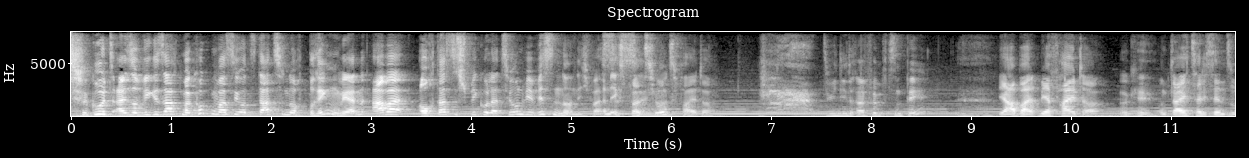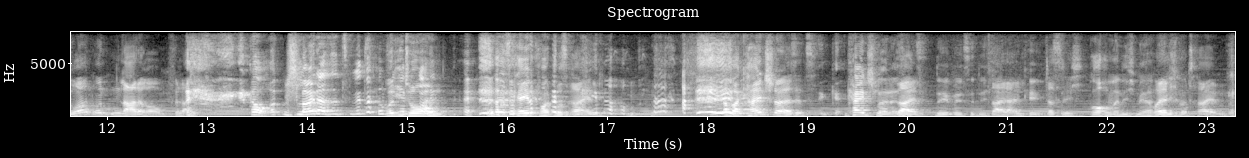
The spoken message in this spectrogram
gut. Also wie gesagt, mal gucken, was sie uns dazu noch bringen werden. Aber auch das ist Spekulation. Wir wissen noch nicht, was Ein Expansionsfighter. Wie die 315p? Ja, aber halt mehr Fighter. Okay. Und gleichzeitig Sensoren und einen Laderaum vielleicht. Genau, und ein Schleudersitz bitte. auf Und ein jeden Turm. Fall. Und der Escape-Pod muss rein. Genau. Aber kein Steuersitz. Kein Schleudersitz. Nein. Nee, willst du nicht. Nein, nein, Okay. das nicht. Brauchen wir nicht mehr. Wir wollen ja nicht übertreiben.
